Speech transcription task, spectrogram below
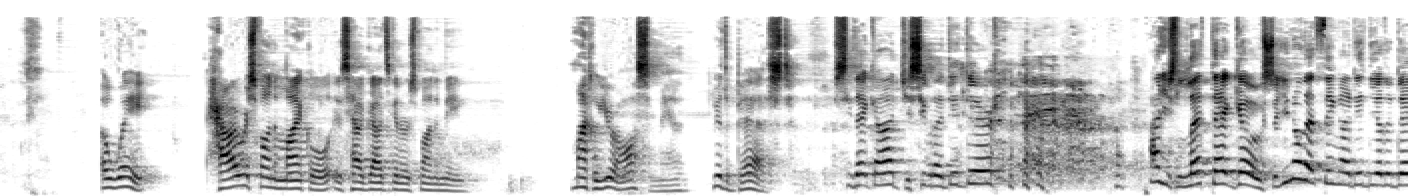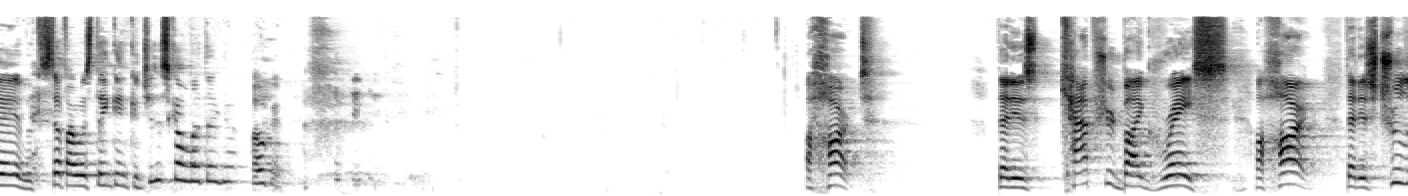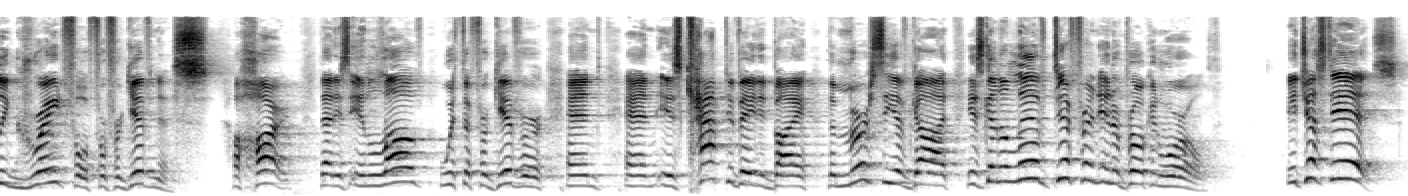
Oh, wait. How I respond to Michael is how God's going to respond to me. Michael, you're awesome, man. You're the best. See that, God? Do you see what I did there? I just let that go. So, you know that thing I did the other day and the stuff I was thinking? Could you just go let that go? Okay. A heart that is captured by grace, a heart that is truly grateful for forgiveness, a heart that is in love with the forgiver and, and is captivated by the mercy of God is going to live different in a broken world. It just is.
